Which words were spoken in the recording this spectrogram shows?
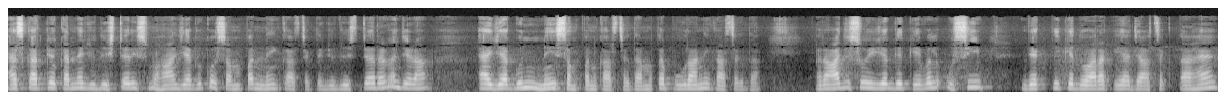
ਇਸ ਕਰਕੇ ਉਹ ਕਹਿੰਦੇ ਯੁਧਿਸ਼ਟਰ ਇਸ ਮਹਾਨ ਯੱਗ ਕੋ ਸੰਪੰਨ ਨਹੀਂ ਕਰ ਸਕਦੇ ਯੁਧਿਸ਼ਟਰ ਹੈ ਨਾ ਜਿਹੜਾ ਇਹ ਯੱਗ ਨੂੰ ਨਹੀਂ ਸੰਪੰਨ ਕਰ ਸਕਦਾ ਮਤਲਬ ਪੂਰਾ ਨਹੀਂ ਕਰ ਸਕਦਾ राजसूय यज्ञ केवल उसी व्यक्ति के द्वारा किया जा सकता है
